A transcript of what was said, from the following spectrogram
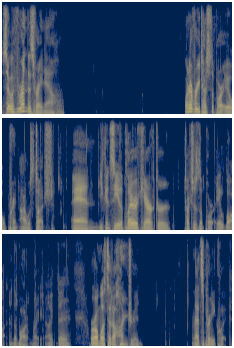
So if you run this right now, whenever you touch the part, it will print I was touched. And you can see the player character touches the part a lot in the bottom right. Like there, we're almost at 100. And that's pretty quick.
